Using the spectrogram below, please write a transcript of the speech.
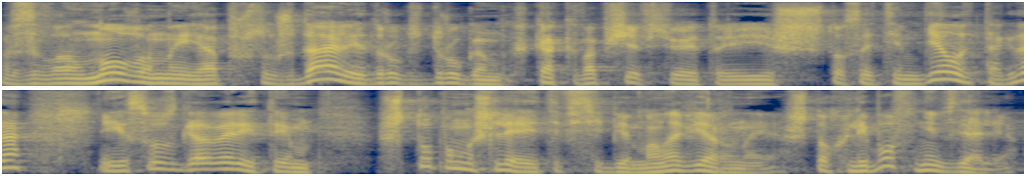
взволнованы и обсуждали друг с другом, как вообще все это и что с этим делать. Тогда Иисус говорит им, что помышляете в себе, маловерные, что хлебов не взяли?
